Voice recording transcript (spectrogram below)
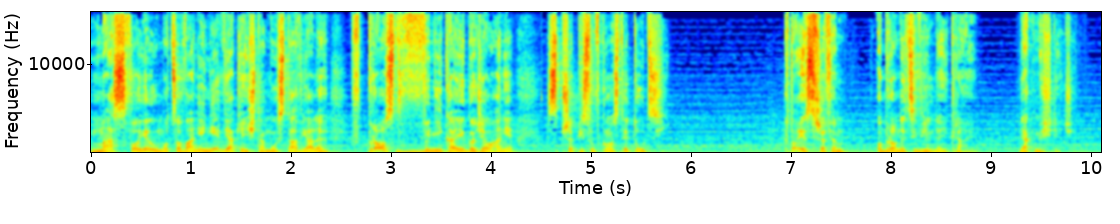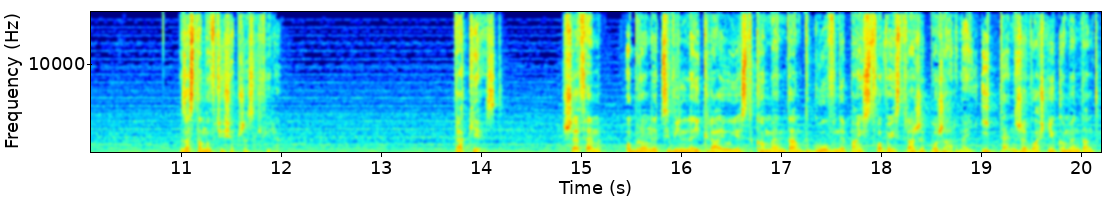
ma swoje umocowanie nie w jakiejś tam ustawie, ale wprost wynika jego działanie z przepisów konstytucji. Kto jest szefem obrony cywilnej kraju? Jak myślicie? Zastanówcie się przez chwilę. Tak jest. Szefem obrony cywilnej kraju jest komendant główny Państwowej Straży Pożarnej. I tenże właśnie komendant,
